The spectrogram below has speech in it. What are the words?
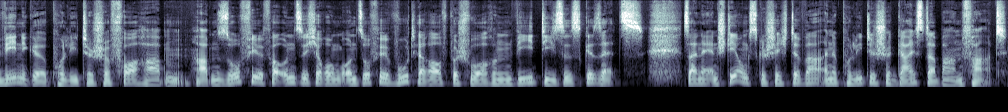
Wenige politische Vorhaben haben so viel Verunsicherung und so viel Wut heraufbeschworen wie dieses Gesetz. Seine Entstehungsgeschichte war eine politische Geisterbahnfahrt.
